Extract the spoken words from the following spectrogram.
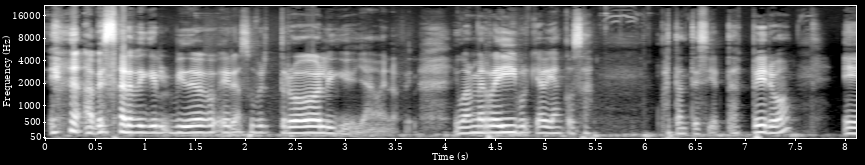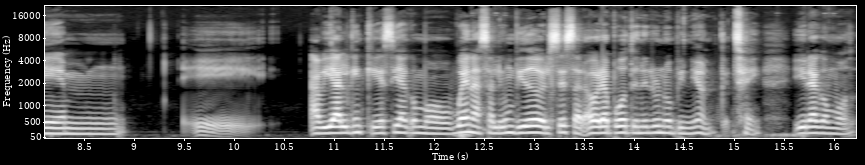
a pesar de que el video era súper troll y que ya, bueno, igual me reí porque habían cosas bastante ciertas, pero... Eh, eh, había alguien que decía como, bueno, salió un video del César, ahora puedo tener una opinión, ¿cachai? Y era como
